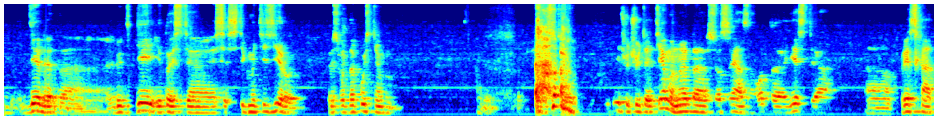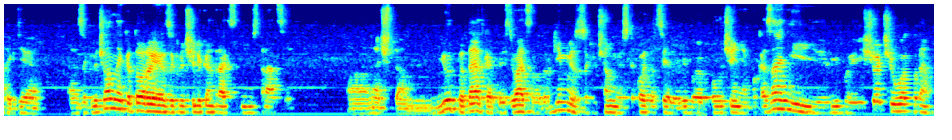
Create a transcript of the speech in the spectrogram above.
делят э, людей и то есть э, стигматизируют. То есть вот, допустим, чуть-чуть от темы, но это все связано. Вот э, есть пресс-хаты, где заключенные, которые заключили контракт с администрацией, значит, там бьют, пытают как-то издеваться над другими заключенными с какой-то целью, либо получение показаний, либо еще чего-то.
